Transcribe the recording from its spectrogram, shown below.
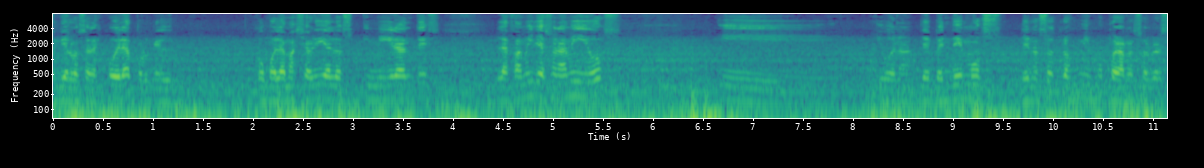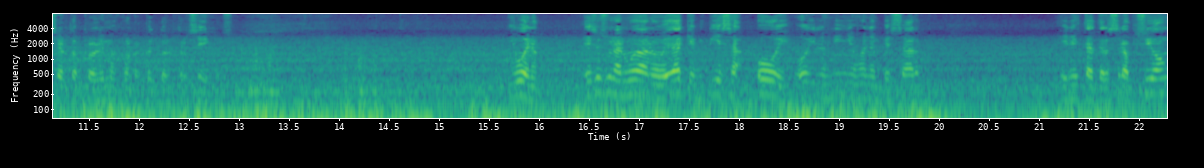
enviarlos a la escuela, porque como la mayoría de los inmigrantes, las familias son amigos y bueno, dependemos de nosotros mismos para resolver ciertos problemas con respecto a nuestros hijos. Y bueno, eso es una nueva novedad que empieza hoy. Hoy los niños van a empezar en esta tercera opción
